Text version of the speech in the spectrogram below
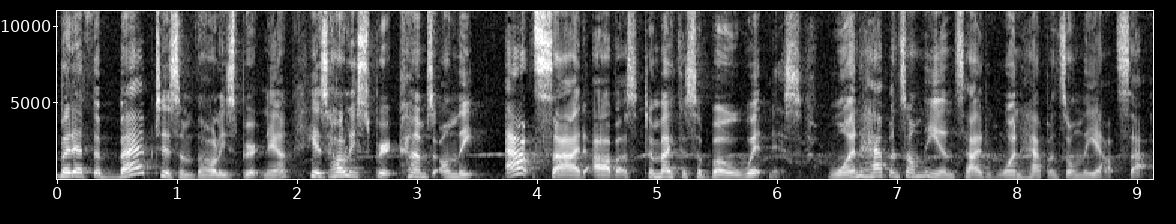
But at the baptism of the Holy Spirit now, His Holy Spirit comes on the outside of us to make us a bold witness. One happens on the inside, one happens on the outside.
